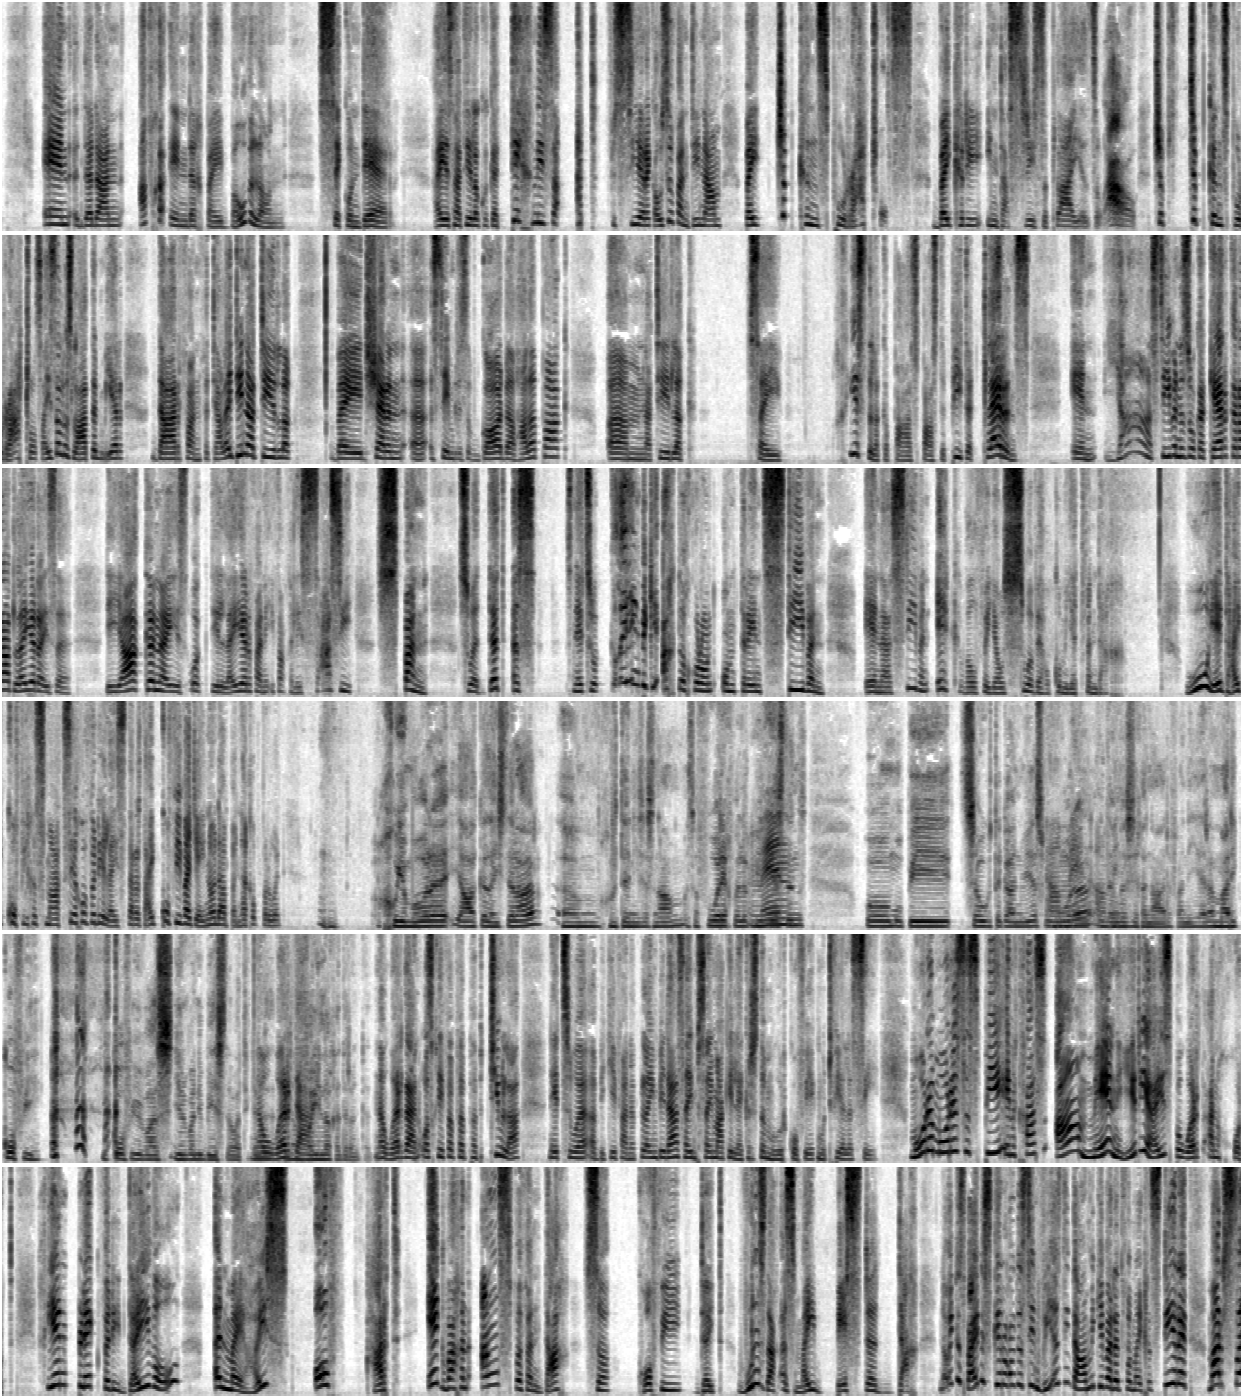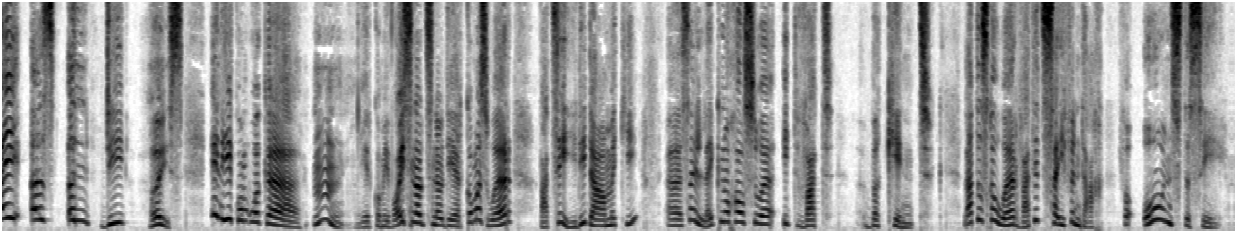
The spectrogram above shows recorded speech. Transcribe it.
en dit dan afgeëindig by Bouvelon Sekondêr. Hy is natuurlik ook 'n tegniese adviseur. Ek hou so van die naam by Chipkins Puratos Bakery Industry Suppliers. Wow, Chip Chipkins Puratos. Hy sal ons later meer daarvan vertel. Hy dien natuurlik by Sharon uh, Assemblies of God Valhalla Park. Um natuurlik sy geestelike paas, Pastor Peter Clarence. En ja, Steven is ook 'n kerkraad leier. Hy's 'n die jaken, hy is ook die leier van die evangelisasie span. So dit is is net so klein bietjie agtergrond omtrent Steven. En uh, Steven, ek wil vir jou so welkom heet vandag. Hoe het hy koffie gesmaak? Sê gou vir die luisteraars, hy koffie wat jy nou daar binne geproe het. Goeiemôre, Jake luisteraar. Ehm um, groete in Jesus naam. Is 'n voorreg vir hulle eerstens om op die sou te kan wees vanmôre. Dit is die genade van die Here, maar die koffie Die koffie was een van die beste wat ek nou hoor dan veilig gedrink het. Nou hoor dan, ons gee vir Petula net so 'n bietjie van 'n plain bida. Sy sy maak die lekkerste moer koffie, ek moet vir julle sê. Môre môre se spie en gas. Amen. Hierdie huis behoort aan God. Geen plek vir die duiwel in my huis of hart. Ek wag in angs vir vandag se koffie date. Woensdag is my beste dag. Nou ek is baie nuuskierig om te sien wie is die dametjie wat dit vir my gestuur het, maar sy is in die huis. En hier kom ook 'n uh, mm, hier kom die voice notes nou deur. Kom ons hoor wat sê hierdie dametjie. Uh, sy lyk nogal so iets wat bekend. Laat ons gehoor wat het sy vandag vir ons te sê.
